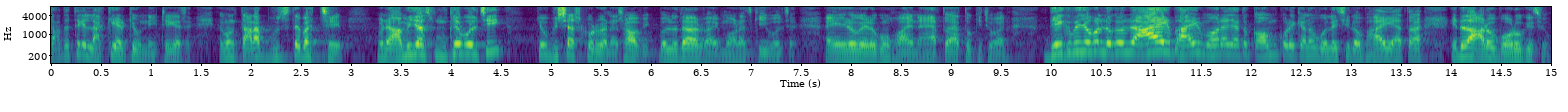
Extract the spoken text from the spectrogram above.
তাদের থেকে লাকি আর কেউ নেই, ঠিক আছে? এবং তারা বুঝতে পারছে। মানে আমি জাস্ট মুখে বলছি কেউ বিশ্বাস করবে না, স্বাভাবিক। বলবে, দার ভাই মহারাজ কী বলছে? এরকম এরকম হয় না, এত এত কিছু হয় না। দেখবে যখন লোকে বলবে, আয় ভাই মহারাজ, এত কম করে কেন বলেছিল ভাই, এত, এটা আরও বড় কিছু।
